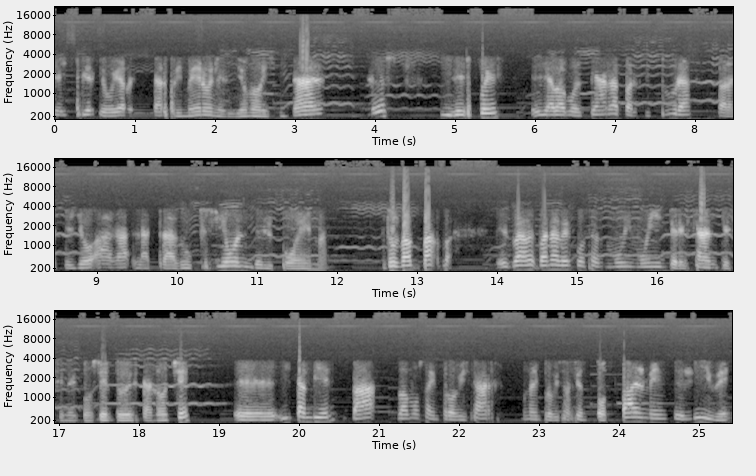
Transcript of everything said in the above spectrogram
Shakespeare que voy a recitar primero en el idioma original y después ella va a voltear la partitura para que yo haga la traducción del poema. Entonces va, va, eh, va- van a haber cosas muy muy interesantes en el concierto de esta noche. Eh, y también va vamos a improvisar una improvisación totalmente libre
